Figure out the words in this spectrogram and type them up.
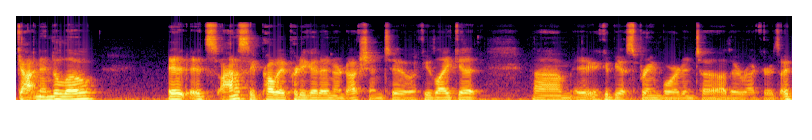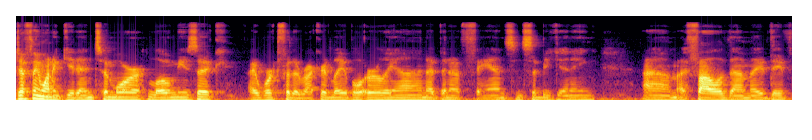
gotten into low it, it's honestly probably a pretty good introduction too. If you like it um, it, it, could be a springboard into other records i definitely want to get into more low music I worked for the record label early on. I've been a fan since the beginning. Um, I followed them. I, they've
